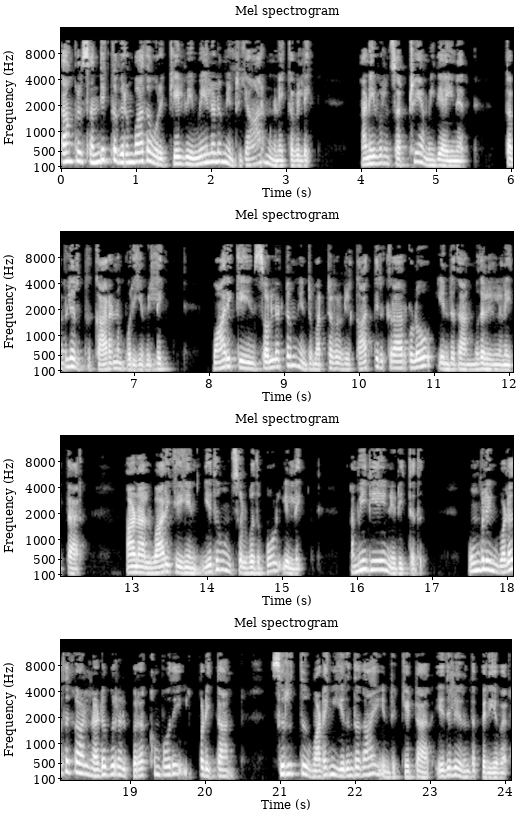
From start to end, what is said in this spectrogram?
தாங்கள் சந்திக்க விரும்பாத ஒரு கேள்வி மேலெழும் என்று யாரும் நினைக்கவில்லை. அனைவரும் சற்றே அமைதியாயினர். கபிலருக்கு காரணம் புரியவில்லை. வாரிக்கையின் சொல்லட்டும் என்று மற்றவர்கள் காத்திருக்கிறார்களோ என்றுதான் முதலில் நினைத்தார். ஆனால் வாரிக்கையின் எதுவும் சொல்வது போல் இல்லை. அமைதியே நீடித்தது. உங்களின் வலதுகால் நடுவிரல் பிறக்கும் போதே இப்படித்தான் சிறுத்து மடங்கி இருந்ததா என்று கேட்டார் எதிலிருந்த பெரியவர்.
